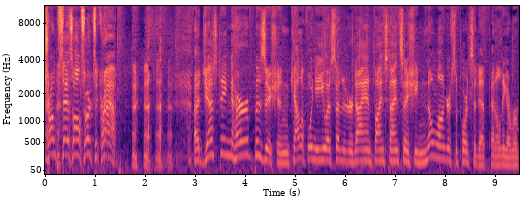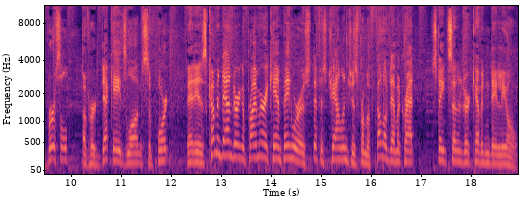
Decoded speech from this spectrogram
Trump says all sorts of crap. Adjusting her position, California U.S. Senator Dianne Feinstein says she no longer supports the death penalty, a reversal of her decades long support that is coming down during a primary campaign where her stiffest challenge is from a fellow Democrat, State Senator Kevin De Leon.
